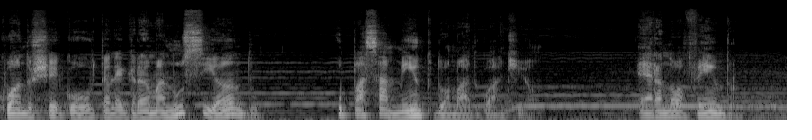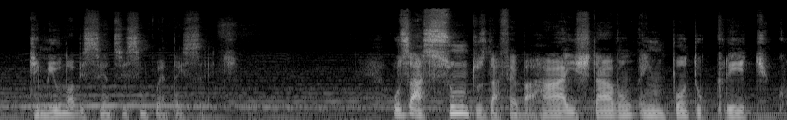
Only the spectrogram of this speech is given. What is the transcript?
quando chegou o telegrama anunciando o passamento do amado guardião. Era novembro de 1957. Os assuntos da fé Bahá'í estavam em um ponto crítico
